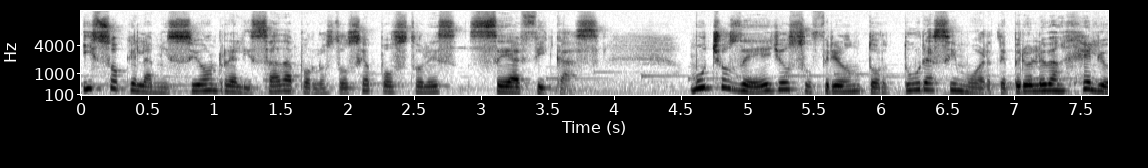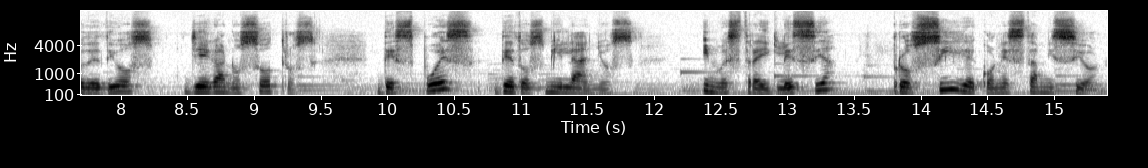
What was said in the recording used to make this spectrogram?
hizo que la misión realizada por los doce apóstoles sea eficaz. Muchos de ellos sufrieron torturas y muerte, pero el Evangelio de Dios llega a nosotros después de dos mil años y nuestra iglesia prosigue con esta misión.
